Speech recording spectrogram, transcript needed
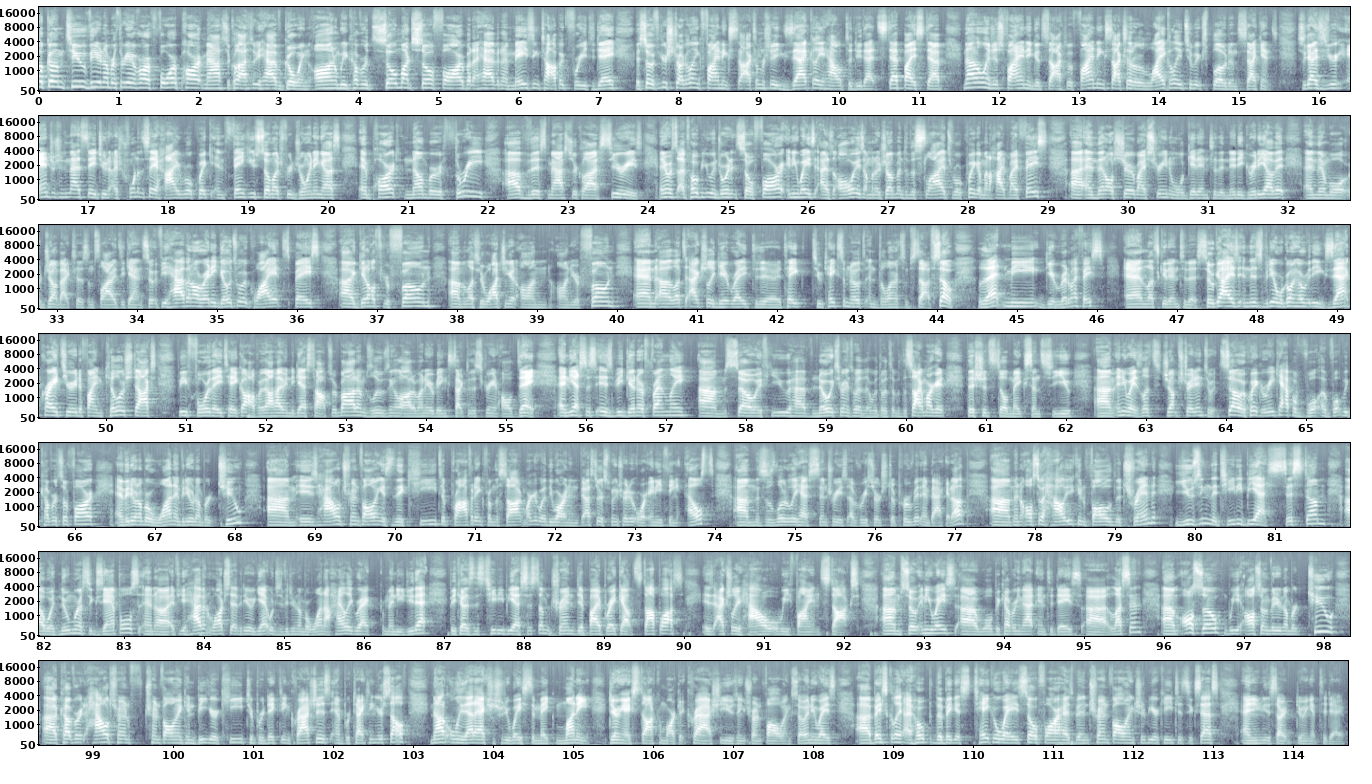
Welcome to video number three of our four part masterclass we have going on. We covered so much so far, but I have an amazing topic for you today. So, if you're struggling finding stocks, I'm gonna show you exactly how to do that step by step. Not only just finding good stocks, but finding stocks that are likely to explode in seconds. So, guys, if you're interested in that, stay tuned. I just wanted to say hi real quick and thank you so much for joining us in part number three of this masterclass series. Anyways, I hope you enjoyed it so far. Anyways, as always, I'm gonna jump into the slides real quick. I'm gonna hide my face uh, and then I'll share my screen and we'll get into the nitty gritty of it and then we'll jump back to some slides again. So if you haven't already, go to a quiet space, uh, get off your phone um, unless you're watching it on on your phone, and uh, let's actually get ready to take to take some notes and to learn some stuff. So let me get rid of my face and let's get into this. So guys, in this video, we're going over the exact criteria to find killer stocks before they take off without having to guess tops or bottoms, losing a lot of money, or being stuck to the screen all day. And yes, this is beginner friendly. Um, so if you have no experience with, with, with the stock stock market, this should still make sense to you. Um, anyways, let's jump straight into it. So, a quick recap of what, of what we covered so far. And video number one and video number two um, is how trend following is the key to profiting from the stock market, whether you are an investor, swing trader, or anything else. Um, this is literally has centuries of research to prove it and back it up. Um, and also how you can follow the trend using the TDBS system uh, with numerous examples. And uh, if you haven't watched that video yet, which is video number one, I highly recommend you do that because this TDBS system, trend, dip, buy, breakout, stop loss, is actually how we find stocks. Um, so, anyways, uh, we'll be covering that in today's uh, lesson. Um, also, we also in video number two uh, covered how trend trend following can be your key to predicting crashes and protecting yourself. Not only that, I actually showed you ways to make money during a stock market crash using trend following. So, anyways, uh, basically, I hope the biggest takeaway so far has been trend following should be your key to success, and you need to start doing it today.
